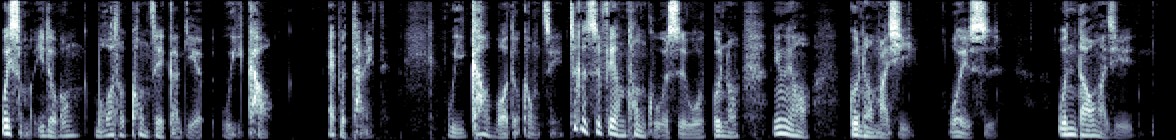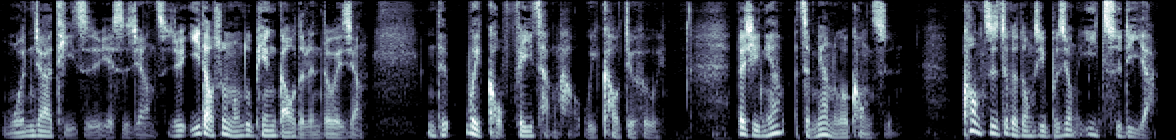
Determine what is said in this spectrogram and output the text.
为什么？伊都讲无法度控制自己的胃口 appetite。胃口无得控制，这个是非常痛苦的事。我滚龙，因为哦，滚龙马西，我也是温刀马西，我们家的体质也是这样子，就胰岛素浓度偏高的人都会这样。你的胃口非常好，胃口就会。但是你要怎么样能够控制？控制这个东西不是用意志力啊，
